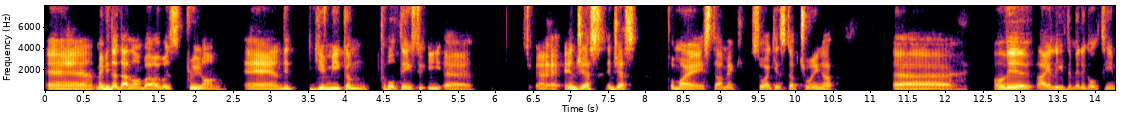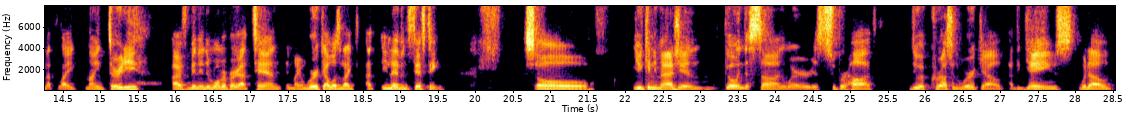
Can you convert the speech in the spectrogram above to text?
and maybe not that long, but it was pretty long. And they give me a couple of things to eat, uh, uh, ingest, ingest for my stomach, so I can stop throwing up. Uh, only I leave the medical team at like 9:30. I've been in the warm up area at 10, and my workout was like at 11:15. So you can imagine go in the sun where it's super hot, do a CrossFit workout at the games without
